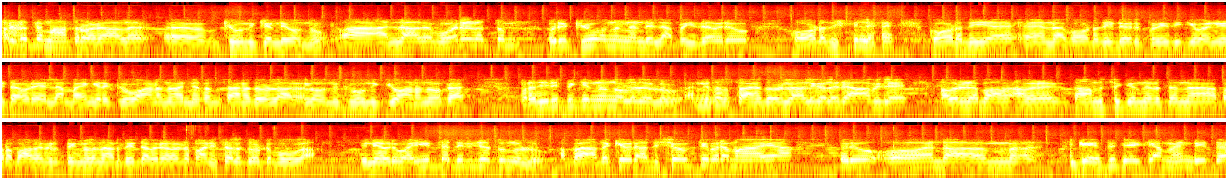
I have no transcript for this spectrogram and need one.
ഒരിടത്ത് മാത്രം ഒരാൾ ക്യൂ നിൽക്കേണ്ടി വന്നു. അല്ലാതെ ഒരിടത്തും ഒരു ക്യൂ ഒന്നും കണ്ടില്ല. അപ്പൊ ഇതൊരു കോടതിയിലെ കോടതിയെ എന്താ കോടതിയുടെ ഒരു പ്രീതിക്ക് വേണ്ടിയിട്ട് അവിടെ എല്ലാം ഭയങ്കര ക്യൂ ആണെന്നും അന്യസംസ്ഥാന തൊഴിലാളികൾ ഒന്ന് ക്യൂ നിൽക്കുവാണെന്നും ഒക്കെ പ്രചരിപ്പിക്കുന്നു എന്നുള്ളതേ ഉള്ളൂ അന്യസംസ്ഥാന തൊഴിലാളികൾ രാവിലെ അവരുടെ അവരെ താമസിക്കുന്നിടത്തുനിന്ന് പ്രഭാത കൃത്യങ്ങൾ നടത്തിയിട്ട് അവരവരുടെ പണിസ്ഥലത്തോട്ട് പോവുക. പിന്നെ അവർ വൈകിട്ട് തിരിച്ചെത്തുന്നുള്ളൂ. അപ്പൊ അതൊക്കെ ഒരു അതിശോക്തിപരമായ ഒരു എന്താ കേസ് ജയിക്കാൻ വേണ്ടിയിട്ട്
